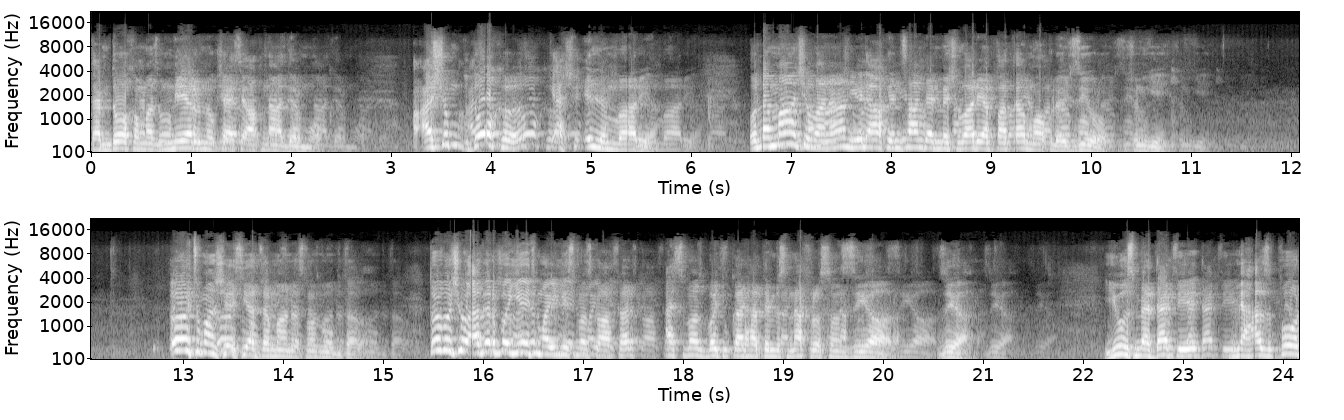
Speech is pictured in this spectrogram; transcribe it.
تم دوخ مز نیرنک چھ اسے اخ نادر موقع اشم دوخ کہ اش علم واریا علماء چھ ونان یل اخ انسان دے مش واریا پتہ موقع زیرو چنگی أتھ من یتھ زمانس مز مبتلا تُہۍ وٕچھِو اگر بہٕ ییٚتھۍ مجلس منٛز کتھ کر اسہِ منٛز بہٕ کرٕ تٔمِس نفرٕ سٕنٛز زیار زیار یُس مےٚ دپہِ مےٚ حظ پوٚر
